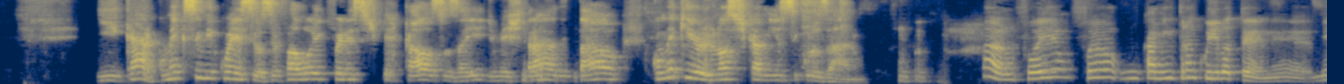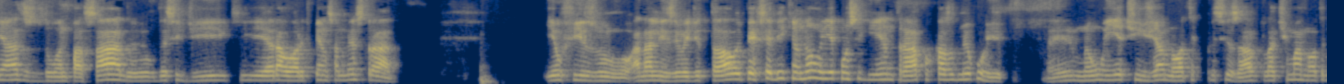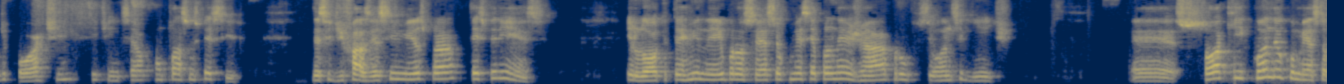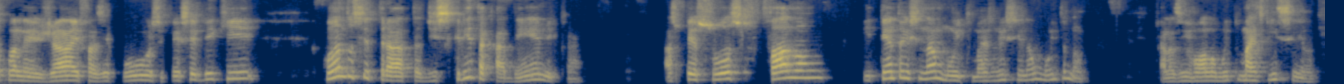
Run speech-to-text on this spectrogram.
E, cara, como é que você me conheceu? Você falou aí que foi nesses percalços aí de mestrado e tal. Como é que os nossos caminhos se cruzaram? Ah, foi, foi um caminho tranquilo até, né? Meados do ano passado, eu decidi que era hora de pensar no mestrado. Eu fiz o, analisei o edital e percebi que eu não ia conseguir entrar por causa do meu currículo. Né? Eu não ia atingir a nota que precisava, porque lá tinha uma nota de corte que tinha que ser uma pontuação específica. Decidi fazer assim mesmo para ter experiência. E logo que terminei o processo, eu comecei a planejar para o ano seguinte. É, só que quando eu começo a planejar e fazer curso, percebi que quando se trata de escrita acadêmica, as pessoas falam e tentam ensinar muito, mas não ensinam muito, não. Elas enrolam muito mais que ensinam.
